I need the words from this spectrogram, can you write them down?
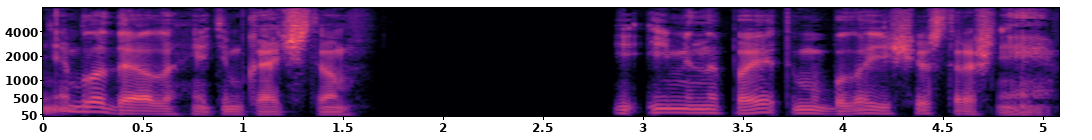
не обладала этим качеством, и именно поэтому была еще страшнее.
